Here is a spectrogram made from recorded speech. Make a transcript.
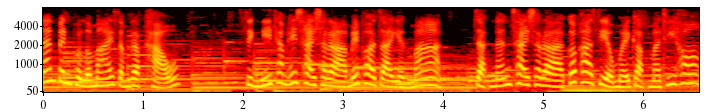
นั่นเป็นผลไม้สำหรับเขา สิ่งนี้ทำให้ชายชราไม่พอใจอย่างมาก จากนั้นชายชราก็พาเสี่ยวเหมยกลับมาที่ห้อง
